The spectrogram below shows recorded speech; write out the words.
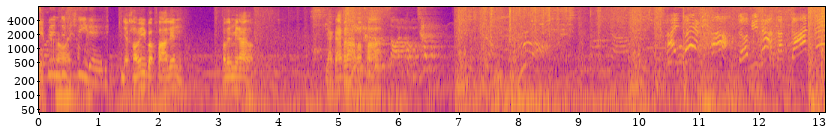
An ally has Điệp been rồi. defeated. เดี๋ยวเขาไม่มีบัฟฟ้าเล่นเขาเล่นไม่ได้หรอกอยากได้ปะล่ะบัฟฟ้านายแกล้งค่ะเจอมีหน้าจัดการแน่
